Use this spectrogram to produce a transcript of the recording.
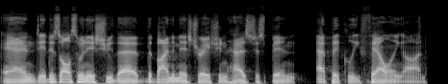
And it is also an issue that the Biden administration has just been epically failing on.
